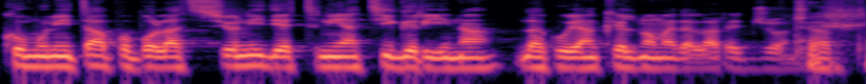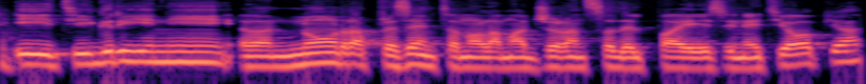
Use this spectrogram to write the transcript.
comunità, popolazioni di etnia tigrina, da cui anche il nome della regione. Certo. I tigrini eh, non rappresentano la maggioranza del paese in Etiopia,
